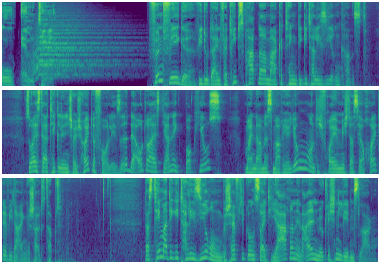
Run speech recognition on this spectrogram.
OMT. Fünf Wege, wie du deinen Vertriebspartner-Marketing digitalisieren kannst. So heißt der Artikel, den ich euch heute vorlese. Der Autor heißt Yannick Bocchius. Mein Name ist Mario Jung und ich freue mich, dass ihr auch heute wieder eingeschaltet habt. Das Thema Digitalisierung beschäftigt uns seit Jahren in allen möglichen Lebenslagen.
